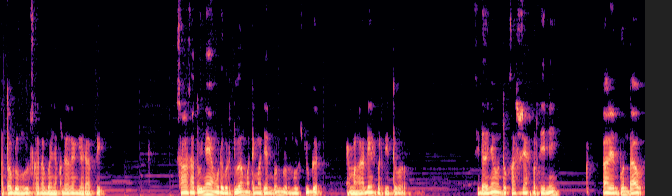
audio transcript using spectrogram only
atau belum lulus karena banyak kendala yang dihadapi. Salah satunya yang udah berjuang mati-matian pun belum lulus juga. Emang ada yang seperti itu Setidaknya untuk kasusnya seperti ini, kalian pun tahu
